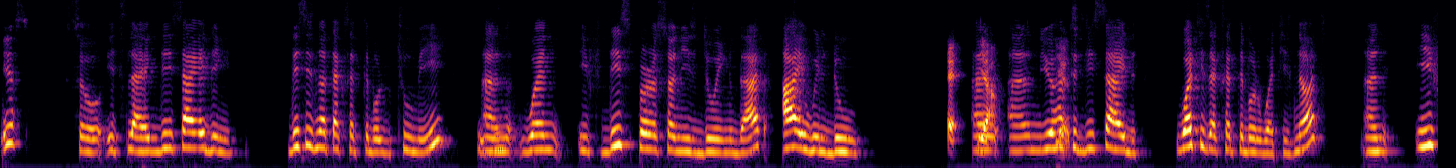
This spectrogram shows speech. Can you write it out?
Yes. So it's like deciding this is not acceptable to me. Mhm. And when if this person is doing that, I will do. Eh, And, yeah. and you have Yes. to decide what is acceptable, what is not. And if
